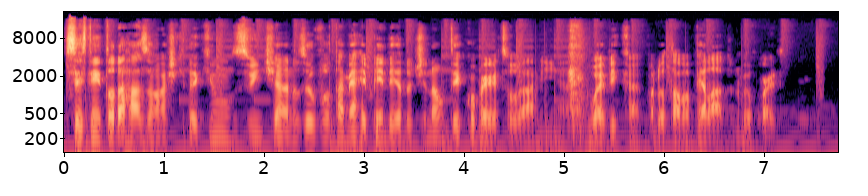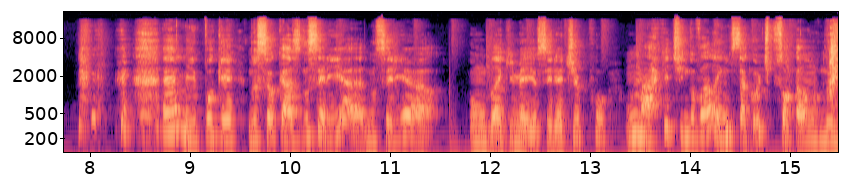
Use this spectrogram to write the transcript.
Vocês têm toda a razão. Acho que daqui uns 20 anos eu vou estar tá me arrependendo de não ter coberto a minha webcam quando eu tava pelado no meu quarto. é, porque no seu caso não seria, não seria um blackmail, seria tipo um marketing do Valente, sacou? Tipo, soltar um nude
